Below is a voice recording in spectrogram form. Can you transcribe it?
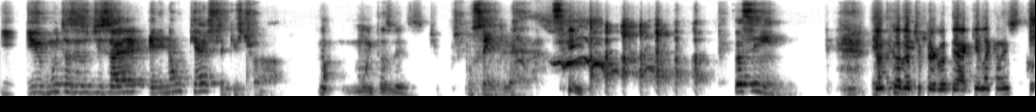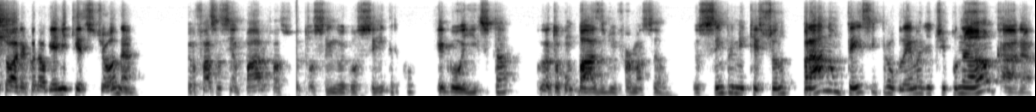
e, e, muitas vezes o designer ele não quer ser questionado. Não, muitas vezes. Tipo, tipo sempre, né? Sim. então, assim. Tanto que quando eu te perguntei aqui naquela história, quando alguém me questiona, eu faço assim, eu paro, faço, eu tô sendo egocêntrico, egoísta, eu tô com base de informação. Eu sempre me questiono para não ter esse problema de tipo, não, cara,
